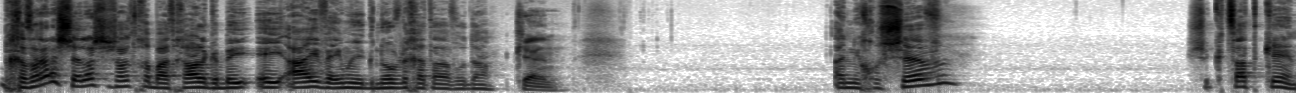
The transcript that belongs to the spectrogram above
בחזרה לשאלה ששאלתי אותך בהתחלה לגבי AI והאם הוא יגנוב לך את העבודה. כן. אני חושב שקצת כן.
